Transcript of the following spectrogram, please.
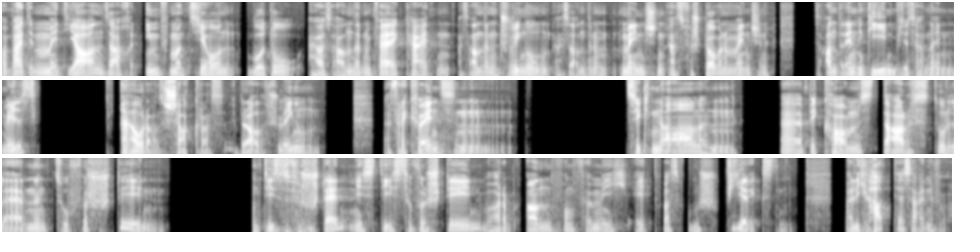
aber bei den medialen Sachen, Informationen, wo du aus anderen Fähigkeiten, aus anderen Schwingungen, aus anderen Menschen, aus verstorbenen Menschen, aus anderen Energien, wie du es auch nennen willst, Auras, Chakras, überall Schwingungen, äh, Frequenzen, Signalen äh, bekommst, darfst du lernen zu verstehen. Und dieses Verständnis, dies zu verstehen, war am Anfang für mich etwas vom Schwierigsten. Weil ich hatte es einfach.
